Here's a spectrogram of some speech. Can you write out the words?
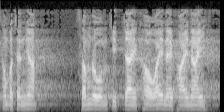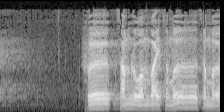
สัมปชัญญะ สำรวมจิตใจเข้าไว้ในภายใน ฝึกสำรวมไว้เสมอเสมอ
